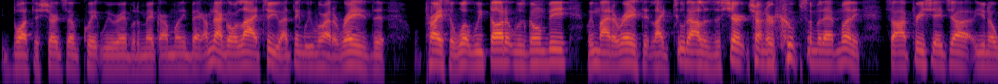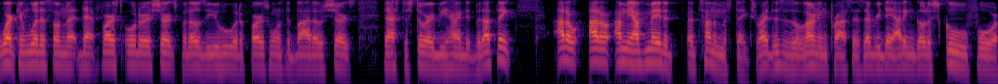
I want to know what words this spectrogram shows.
you bought the shirts up quick. We were able to make our money back. I'm not gonna lie to you. I think we might have raised the price of what we thought it was going to be, we might have raised it like two dollars a shirt, trying to recoup some of that money. So I appreciate y'all, you know, working with us on that that first order of shirts. For those of you who were the first ones to buy those shirts, that's the story behind it. But I think. I don't, I don't, I mean, I've made a, a ton of mistakes, right? This is a learning process every day. I didn't go to school for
